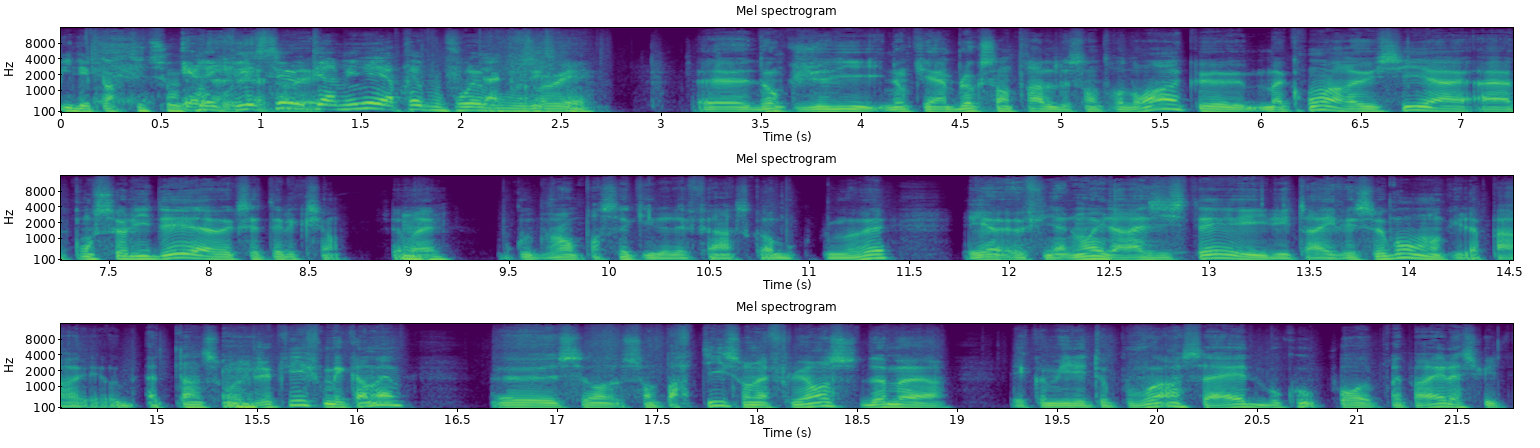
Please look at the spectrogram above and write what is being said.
il est parti de son Eric, laissez-le terminer, après vous pourrez vous Oui. exprimer. Euh, donc je dis, donc il y a un bloc central de centre droit que Macron a réussi à, à consolider avec cette élection. C'est vrai. Mhm. Beaucoup de gens pensaient qu'il allait faire un score beaucoup plus mauvais, et euh, finalement il a résisté et il est arrivé second, donc il n'a pas atteint son objectif, mais quand même euh, son, son parti, son influence demeure. Et comme il est au pouvoir, ça aide beaucoup pour préparer la suite.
